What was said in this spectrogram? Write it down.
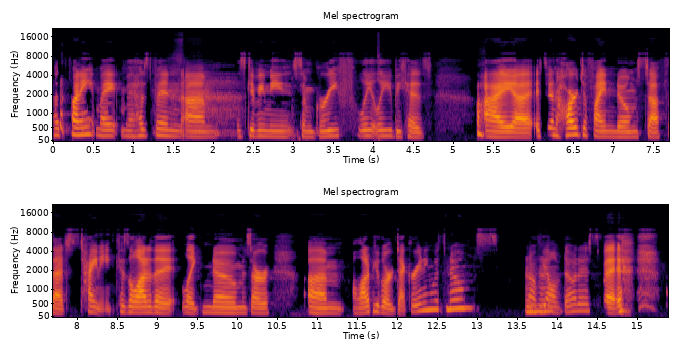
that's funny my my husband um is giving me some grief lately because Oh. I uh, it's been hard to find gnome stuff that's tiny because a lot of the like gnomes are um a lot of people are decorating with gnomes. I don't know Mhm. if y'all have noticed, but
